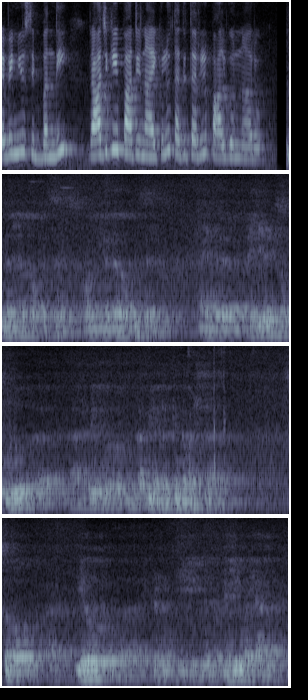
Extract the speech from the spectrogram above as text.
రెవెన్యూ సిబ్బంది రాజకీయ పార్టీ నాయకులు తదితరులు పాల్గొన్నారు level officers, all the other officers, and uh, residents of Gudu, హృదయపూర్వకంగా మీ అందరికీ నమస్కారం సో ఈరోజు ఇక్కడ నుంచి రిలీవ్ అయ్యాను.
